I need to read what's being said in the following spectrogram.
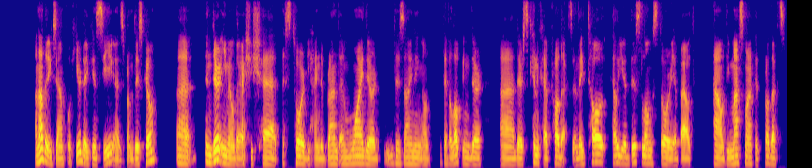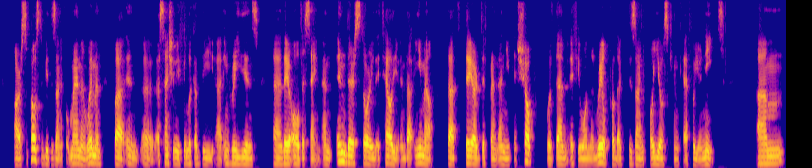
Another example here that you can see is from Disco. Uh, in their email, they actually share the story behind the brand and why they are designing or developing their uh, their skincare products. And they tell tell you this long story about how the mass market products are supposed to be designed for men and women, but in, uh, essentially, if you look at the uh, ingredients, uh, they're all the same. And in their story, they tell you in that email that they are different, and you can shop with them if you want a real product designed for your skincare for your needs. Um,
